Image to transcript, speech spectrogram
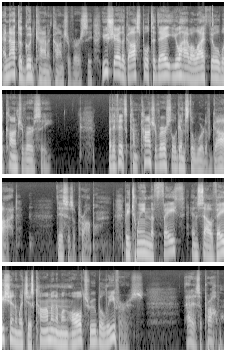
and not the good kind of controversy. You share the gospel today, you'll have a life filled with controversy. But if it's controversial against the Word of God, this is a problem between the faith and salvation which is common among all true believers, that is a problem.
